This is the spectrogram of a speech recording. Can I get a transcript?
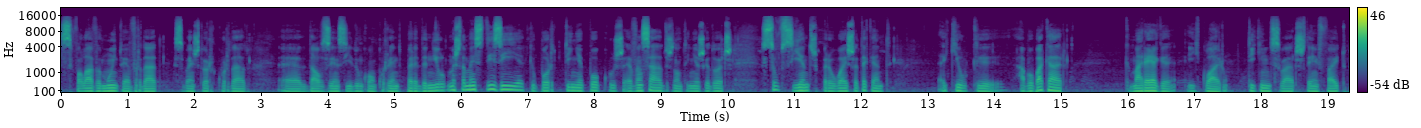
se falava muito, é verdade, se bem estou recordado, uh, da ausência de um concorrente para Danilo, mas também se dizia que o Porto tinha poucos avançados, não tinha jogadores suficientes para o eixo atacante. Aquilo que Abubacar, que Marega e, claro, Tiquinho Soares têm feito,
